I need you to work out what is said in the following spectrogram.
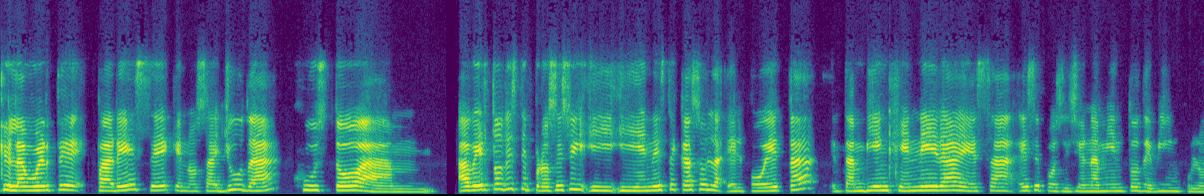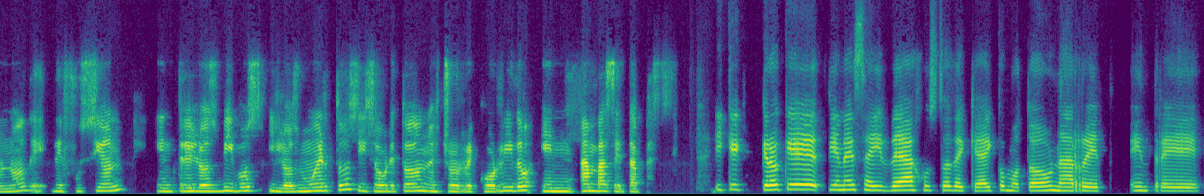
que la muerte parece que nos ayuda justo a, mm, a ver todo este proceso y, en este caso el poeta también genera esa, ese posicionamiento de vínculo, ¿no? De, fusión entre los vivos y los muertos y sobre todo nuestro recorrido en ambas etapas. Y que creo que tiene esa idea justo de que hay como toda una red entre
